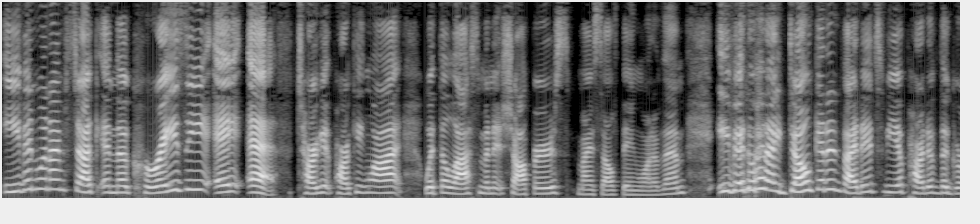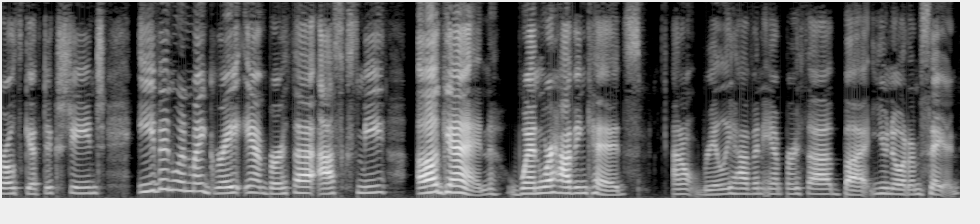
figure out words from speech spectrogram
even when I'm stuck in the crazy AF Target parking lot with the last minute shoppers, myself being one of them, even when I don't get invited to be a part of the girls' gift exchange, even when my great Aunt Bertha asks me again when we're having kids, I don't really have an Aunt Bertha, but you know what I'm saying.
